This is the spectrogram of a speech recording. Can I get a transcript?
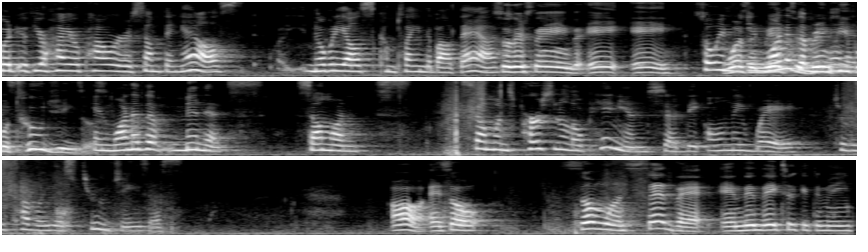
but if your higher power is something else, nobody else complained about that. So they're saying the AA so in, wasn't in meant to bring minutes, people to Jesus. In one of the minutes, someone someone's personal opinion said the only way to recovery is through Jesus. Oh, and so someone said that, and then they took it to mean,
